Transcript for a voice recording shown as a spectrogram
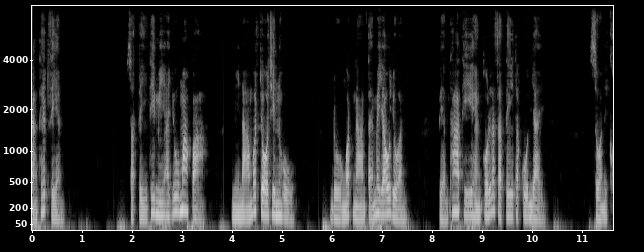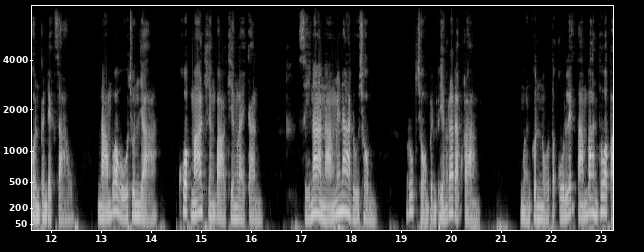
ดังเทพเสียน สตรีที่มีอายุมากกว่า มีนามว่าโจชินหู ดูงดงามแต่ไม่เย้ายวน เปลี่ยนท่าทีแห่งกุลสตรีตระกูลใหญ่ ส่วนอีกคนเป็นเด็กสาว นามว่าหูชุนหยา ควบม้าเคียงบ่าเคียงไหล่กัน สีหน้านางไม่น่าดูชม รูปโฉมเป็นเพียงระดับกลาง เหมือนคนหนูตระกูลเล็กตามบ้านทั่วไป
